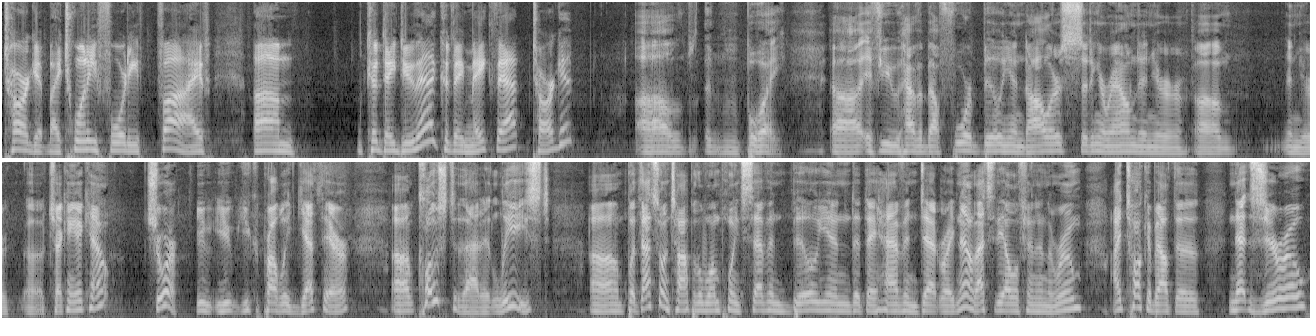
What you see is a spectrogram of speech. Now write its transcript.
target by 2045. Um, could they do that? Could they make that target? Uh, boy, uh, if you have about four billion dollars sitting around in your um, in your uh, checking account, sure, you, you you could probably get there, uh, close to that at least. Uh, but that's on top of the 1.7 billion that they have in debt right now. That's the elephant in the room. I talk about the net zero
